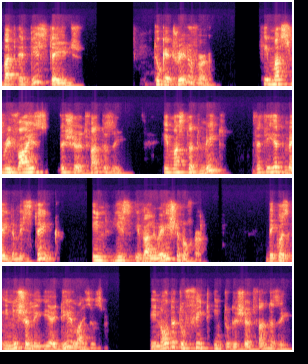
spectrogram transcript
But at this stage, to get rid of her, he must revise the shared fantasy. He must admit that he had made a mistake in his evaluation of her because initially he idealizes her. In order to fit into the shared fantasy,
